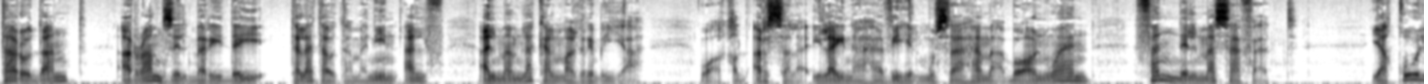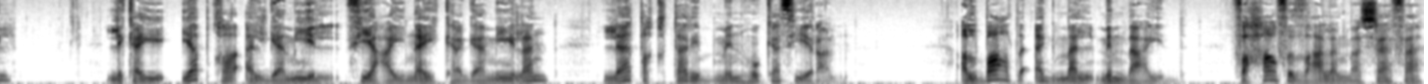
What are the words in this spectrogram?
تارودانت الرمز البريدي 83 ألف المملكة المغربية. وقد أرسل إلينا هذه المساهمة بعنوان فن المسافات. يقول لكي يبقى الجميل في عينيك جميلا لا تقترب منه كثيرا. البعض أجمل من بعيد فحافظ على المسافة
